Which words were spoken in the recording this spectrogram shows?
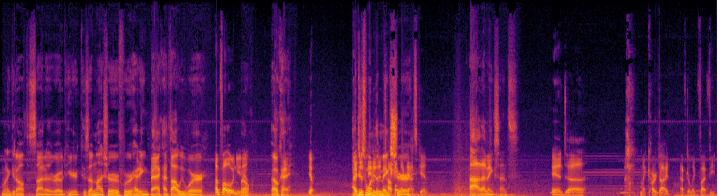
I'm gonna get off the side of the road here because I'm not sure if we're heading back. I thought we were. I'm following you Well, now. okay. Yep. I, just, wanted needed to make top up my sure. Ah, that makes sense. And uh, my car died after like five feet.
